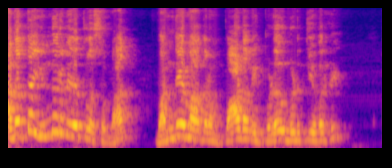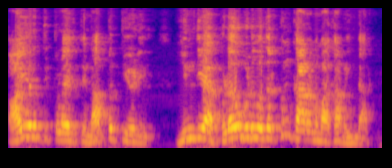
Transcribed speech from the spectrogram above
அதைத்தான் இன்னொரு விதத்துல சொன்னால் வந்தே மாதரம் பாடலை பிளவுபடுத்தியவர்கள் ஆயிரத்தி தொள்ளாயிரத்தி நாற்பத்தி ஏழில் இந்தியா பிளவுபடுவதற்கும் காரணமாக அமைந்தார்கள்.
